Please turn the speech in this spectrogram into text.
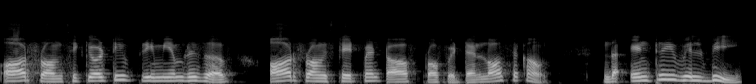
or from security premium reserve or from statement of profit and loss account. The entry will be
